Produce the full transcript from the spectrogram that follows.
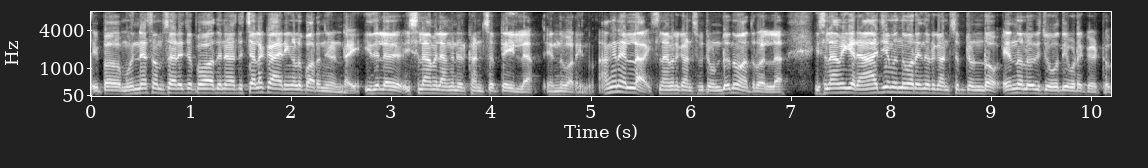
ഇപ്പൊ മുന്നേ സംസാരിച്ചപ്പോൾ അതിനകത്ത് ചില കാര്യങ്ങൾ പറഞ്ഞിട്ടുണ്ടായി. ഇതിൽ ഇസ്ലാമിൽ അങ്ങനെ ഒരു കൺസെപ്റ്റേ ഇല്ല എന്ന് പറയുന്നു. അങ്ങനെയല്ല ഇസ്ലാമിൽ കൺസെപ്റ്റ് ഉണ്ടെന്ന് മാത്രമല്ല ഇസ്ലാമിക രാജ്യം എന്ന് പറയുന്ന ഒരു കൺസെപ്റ്റ് ഉണ്ടോ എന്നുള്ളൊരു ചോദ്യം ഇവിടെ കേട്ടു.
